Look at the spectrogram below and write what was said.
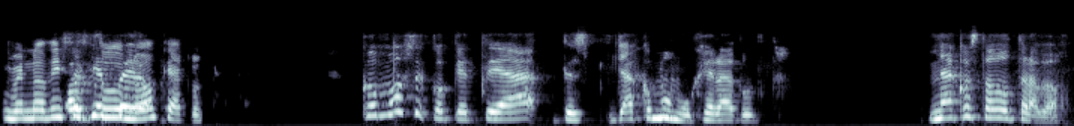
Bueno, dices Oye, tú, ¿no? Que ¿Cómo se coquetea ya como mujer adulta? Me ha costado trabajo.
